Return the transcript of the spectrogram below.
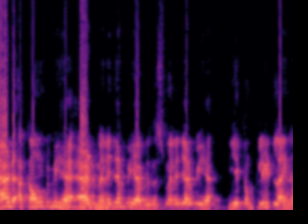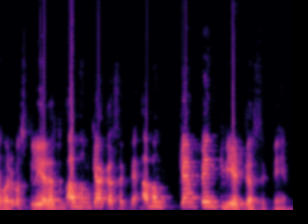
एड अकाउंट भी है एड मैनेजर भी है बिज़नेस मैनेजर भी है, ये कंप्लीट लाइन हमारे पास क्लियर है तो अब हम क्या कर सकते हैं? अब हम कैंपेन क्रिएट कर सकते हैं।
